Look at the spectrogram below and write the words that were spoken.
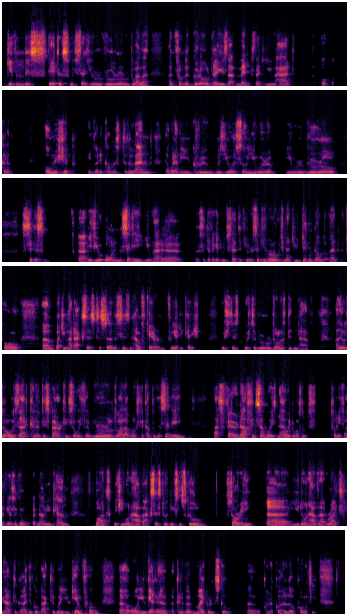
given this status which says you're a rural dweller. And from the good old days, that meant that you had uh, kind of ownership, inverted commas, to the land. That whatever you grew was yours. So you were a you were a rural citizen uh, if you were born in the city, you had a, a, certificate which said that you were a city dweller, which meant you didn't own the land at all, um, but you had access to services and healthcare and free education, which the, which the rural dwellers didn't have. And there was always that kind of disparity. So if a rural dweller wants to come to the city, that's fair enough in some ways now. It wasn't 25 years ago, but now you can. But if you want to have access to a decent school, sorry, uh, you don't have that right. You have to either go back to where you came from, uh, or you get a, a, kind of a migrant school, uh, kind of quite a low quality.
